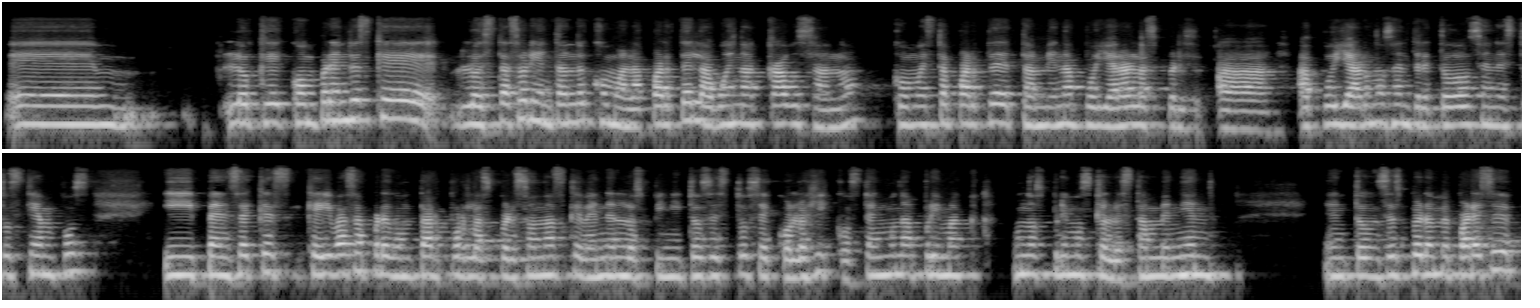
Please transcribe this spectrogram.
Eh, lo que comprendo es que lo estás orientando como a la parte de la buena causa, ¿no? Como esta parte de también apoyar a las a apoyarnos entre todos en estos tiempos. Y pensé que, que ibas a preguntar por las personas que venden los pinitos estos ecológicos. Tengo una prima, unos primos que lo están vendiendo. Entonces, pero me parece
